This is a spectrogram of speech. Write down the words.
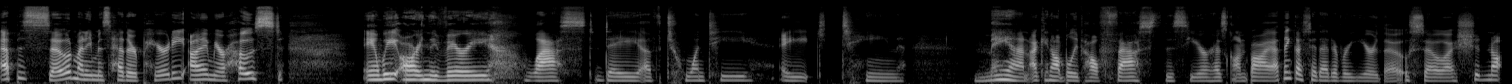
episode. My name is Heather Parady. I am your host, and we are in the very last day of 2018. Man, I cannot believe how fast this year has gone by. I think I say that every year, though, so I should not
